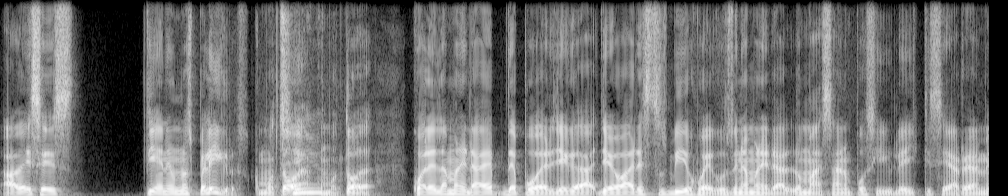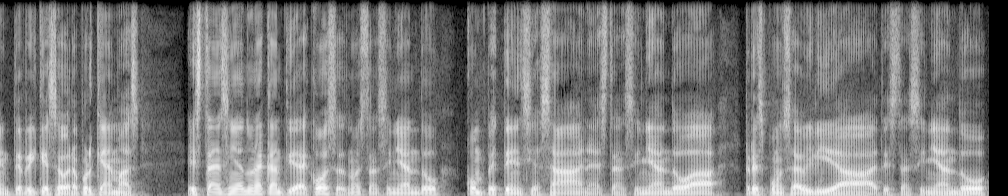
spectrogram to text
a veces tiene unos peligros, como toda, como toda. ¿Cuál es la manera de, poder llevar estos videojuegos de una manera lo más sano posible y que sea realmente enriquecedora? Porque además está enseñando una cantidad de cosas, ¿no? Está enseñando competencia sana, está enseñando a responsabilidad, está enseñando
